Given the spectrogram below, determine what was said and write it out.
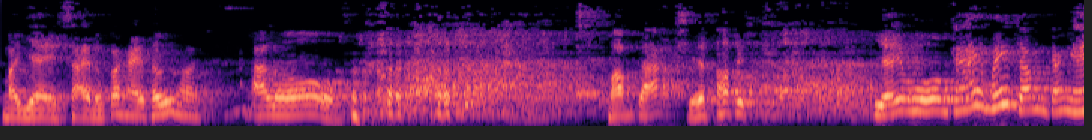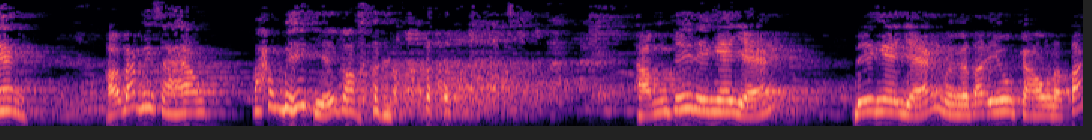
mà về xài được có hai thứ thôi. Alo. Bấm đắt vậy thôi. Vậy mua cái mấy trăm cả ngàn. Hỏi bác biết xài không? Bác không biết vậy con. Thậm chí đi nghe giảng đi nghe giảng mà người ta yêu cầu là tắt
